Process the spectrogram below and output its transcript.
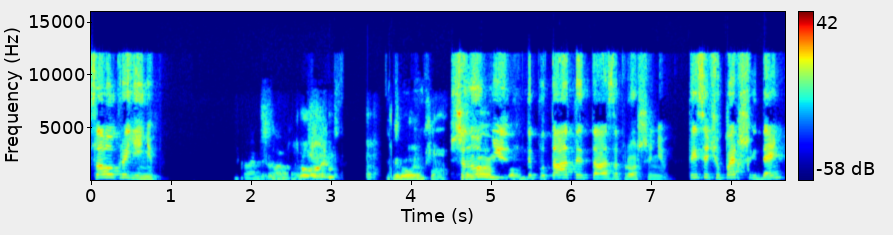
Слава Україні! Героям Героям слава. Шановні Героям депутати та запрошені, тисячу перший день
